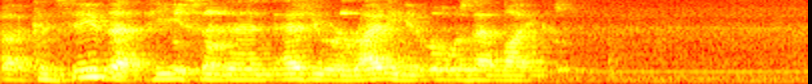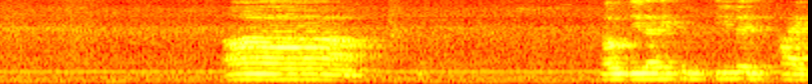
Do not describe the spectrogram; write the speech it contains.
uh, conceive that piece, and then as you were writing it, what was that like? Uh, how did I conceive it? I,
